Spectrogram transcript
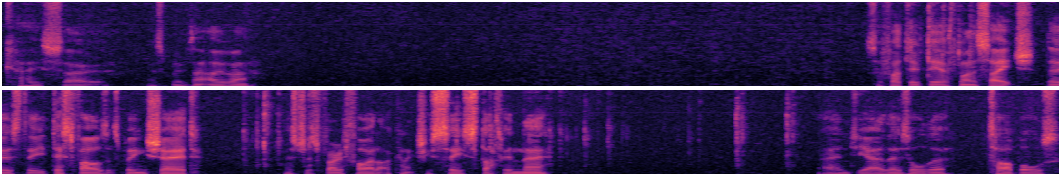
Okay, so let's move that over. So if I do df minus h, there's the dist files that's being shared. Let's just verify that I can actually see stuff in there. And yeah, there's all the tarballs.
